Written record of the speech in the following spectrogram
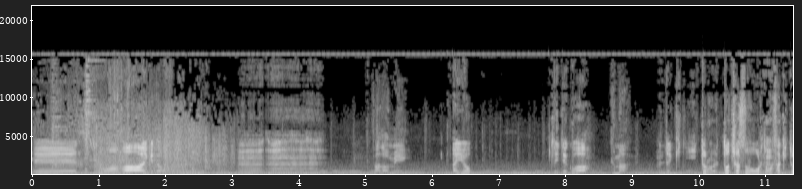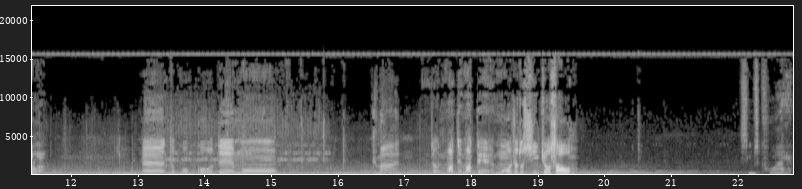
えーっと、ああ、いけたわ。うん、うん、うん。Follow me. はいよ。ついていくわ。Come on. じゃ、言っとるから。どっちかすと俺の方が先言っとるから。えーと、ここでもう、Come on. だ待て待て、もうちょっと慎重さを。Seems quiet.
